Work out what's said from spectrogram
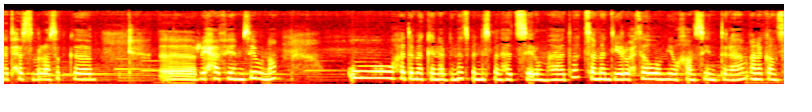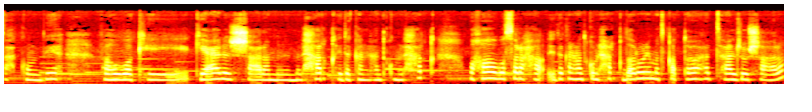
كتحس براسك آه، الريحة فيه مزيونة. وهذا ما كان البنات بالنسبة لهذا السيروم هذا. الثمن ديالو حتى هو 150 درهم. أنا كنصحكم به. فهو كي كيعالج الشعرة من الحرق إذا كان عندكم الحرق. واخا هو صراحة إذا كان عندكم الحرق ضروري ما تقطعوه عاد تعالجوا الشعرة.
